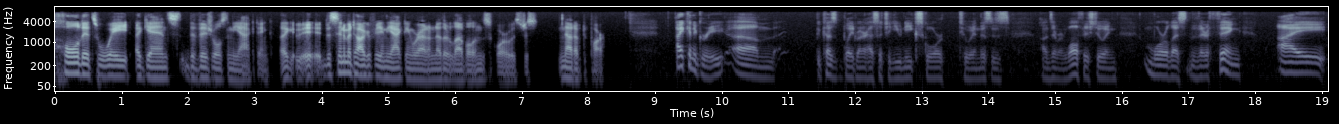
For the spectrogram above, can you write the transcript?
hold its weight against the visuals and the acting. Like it, it- the cinematography and the acting were at another level, and the score was just not up to par. I can agree, um, because Blade Runner has such a unique score to it, and this is Hans Zimmer and Wallfisch doing more or less their thing. I,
